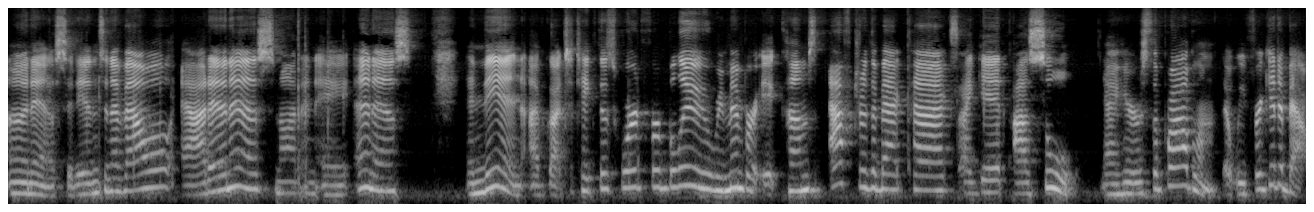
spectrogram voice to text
an S. It ends in a vowel, add an S, not an A, N S. And then I've got to take this word for blue. Remember, it comes after the backpacks. I get azul. Now, here's the problem that we forget about.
